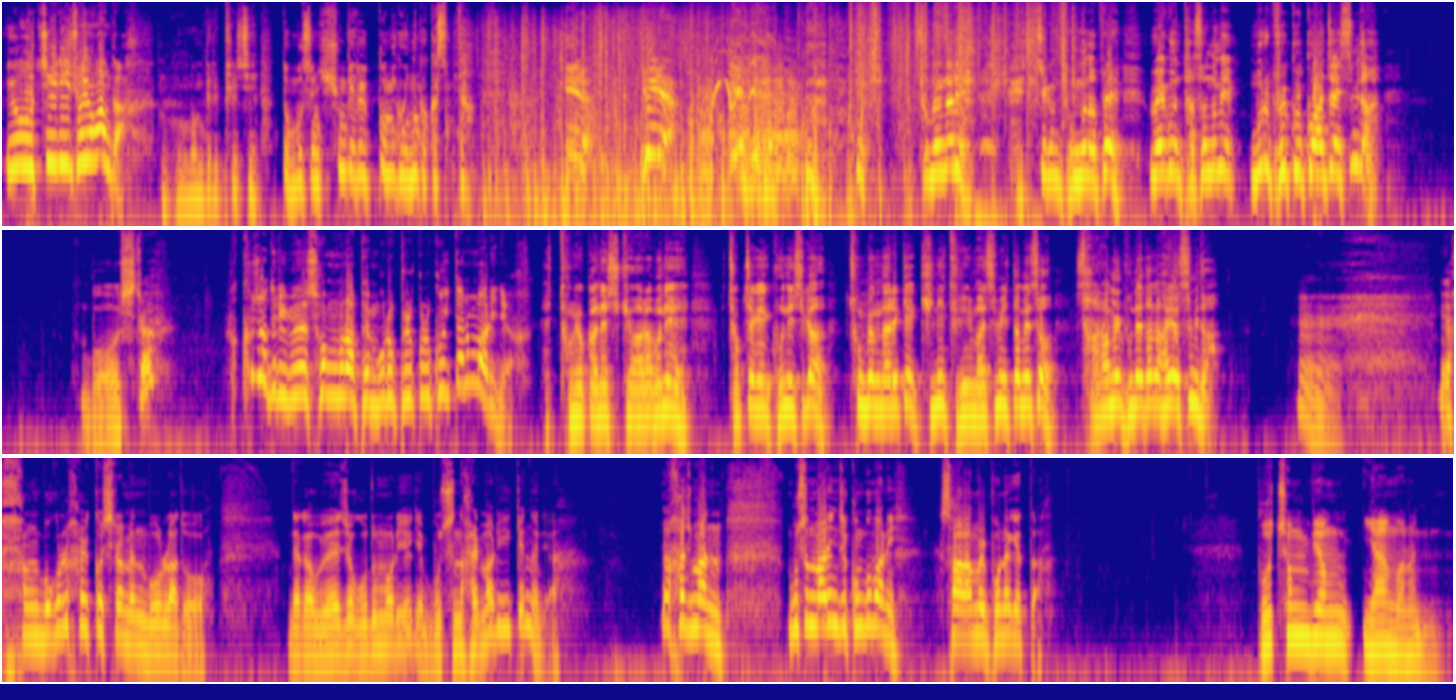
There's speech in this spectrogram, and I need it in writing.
요 찔이 조용한가? 놈들이 필시 또 무슨 흉계를 꾸미고 있는 것 같습니다. 이래! 이래! 조명날이 지금 동문 앞에 왜군 다섯 놈이 무릎을 꿇고 앉아 있습니다. 무엇이라? 그자들이 왜 성문 앞에 무릎을 꿇고 있다는 말이냐? 통역관을 시켜 알아보니 적장인 고니 씨가 총병나리께 긴히 드릴 말씀이 있다면서 사람을 보내달라 하였습니다. 음, 항복을 할 것이라면 몰라도 내가 외적 우두머리에게 무슨 할 말이 있겠느냐. 하지만 무슨 말인지 궁금하니 사람을 보내겠다. 부총병 양원은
